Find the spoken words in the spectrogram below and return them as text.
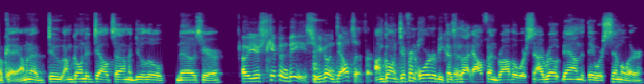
Okay, I'm gonna do. I'm going to Delta. I'm gonna do a little nose here. Oh, you're skipping B, so you're going Delta first. I'm going different order because I thought Alpha and Bravo were. I wrote down that they were similar,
